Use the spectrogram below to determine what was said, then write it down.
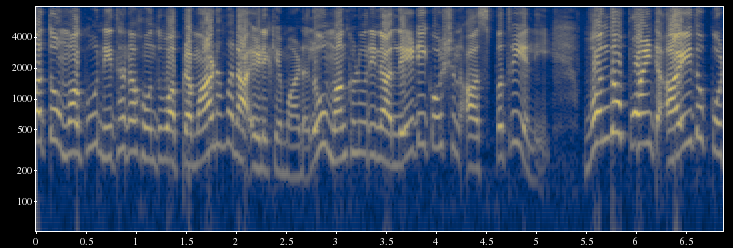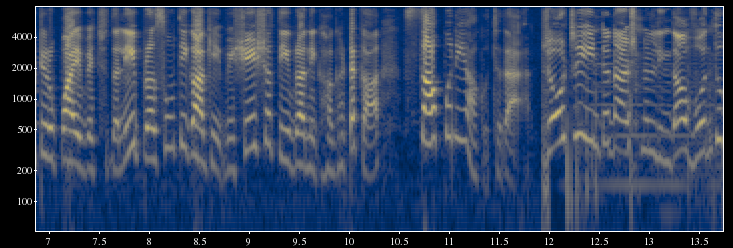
ಮತ್ತು ಮಗು ನಿಧನ ಹೊಂದುವ ಪ್ರಮಾಣವನ್ನ ಇಳಿಕೆ ಮಾಡಲು ಮಂಗಳೂರಿನ ಲೇಡಿ ಗೋಷನ್ ಆಸ್ಪತ್ರೆಯಲ್ಲಿ ಒಂದು ಪಾಯಿಂಟ್ ಐದು ಕೋಟಿ ರೂಪಾಯಿ ವೆಚ್ಚದಲ್ಲಿ ಪ್ರಸೂತಿಗಾಗಿ ವಿಶೇಷ ತೀವ್ರ ನಿಗಾ ಘಟಕ ಸ್ಥಾಪನೆಯಾಗುತ್ತಿದೆ. ರೋಟರಿ ಇಂಟರ್ನ್ಯಾಷನಲ್ನಿಂದ ಒಂದು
